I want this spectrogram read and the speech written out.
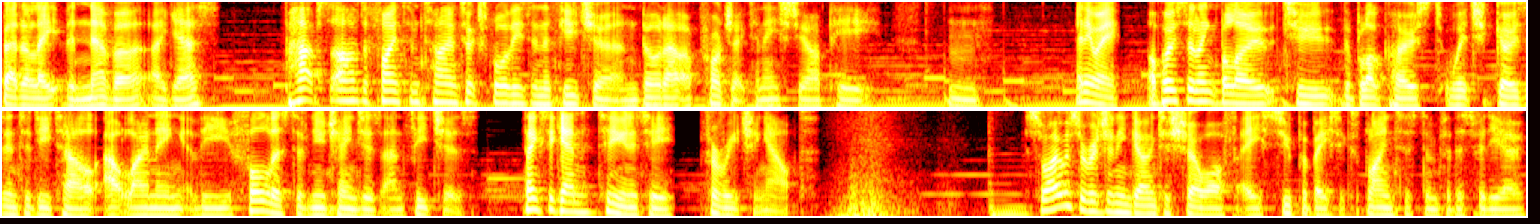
better late than never, I guess. Perhaps I'll have to find some time to explore these in the future and build out a project in HDRP. Anyway, I'll post a link below to the blog post, which goes into detail outlining the full list of new changes and features. Thanks again to Unity for reaching out. So I was originally going to show off a super basic spline system for this video,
